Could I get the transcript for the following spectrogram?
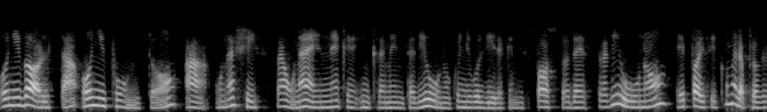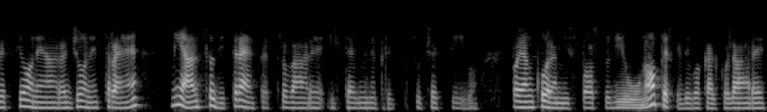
Ogni volta, ogni punto ha una scissa, una n che incrementa di 1, quindi vuol dire che mi sposto a destra di 1 e poi siccome la progressione ha ragione 3, mi alzo di 3 per trovare il termine successivo. Poi ancora mi sposto di 1 perché devo calcolare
